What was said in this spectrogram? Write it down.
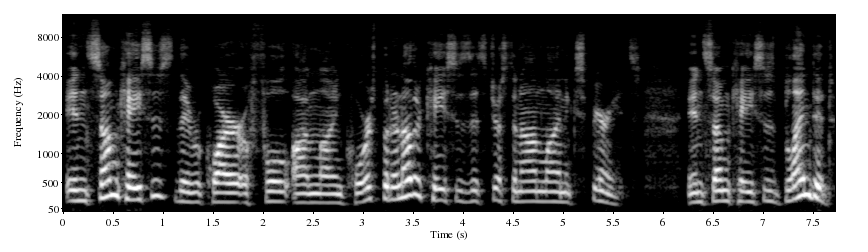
in some cases they require a full online course, but in other cases it's just an online experience. In some cases, blended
